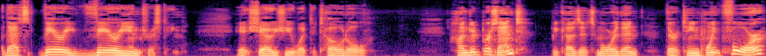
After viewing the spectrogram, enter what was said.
that's very, very interesting. It shows you what the total 100% because it's more than 13.4,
